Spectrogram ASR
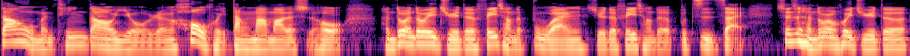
当我们听到有人后悔当妈妈的时候，很多人都会觉得非常的不安，觉得非常的不自在，甚至很多人会觉得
